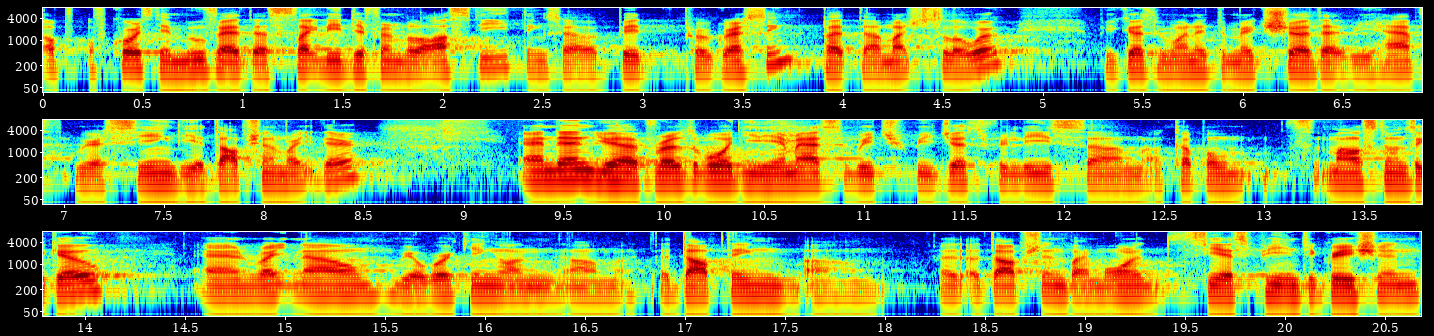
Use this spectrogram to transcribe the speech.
of, of, course they move at a slightly different velocity. Things are a bit progressing, but uh, much slower because we wanted to make sure that we have we are seeing the adoption right there. And then you have reservoir DDMS, which we just released um, a couple milestones ago. And right now we are working on um, adopting um, adoption by more CSP integration,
